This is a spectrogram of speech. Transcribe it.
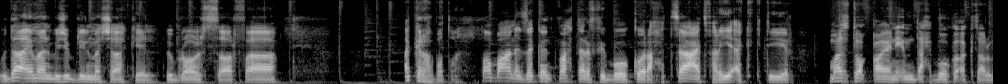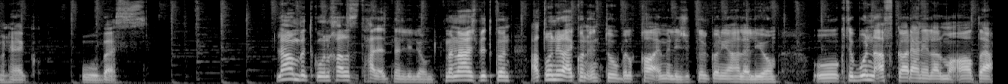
ودائما بيجيب لي المشاكل ب Brawl Stars ف أكره بطل. طبعا إذا كنت محترف في Poco راح تساعد فريقك كتير. ما تتوقع يعني امدح Poco أكثر من هيك وبس. لهون بتكون خلصت حلقتنا لليوم. بتمنى عجبتكم أعطوني رأيكم أنتم بالقائمة اللي جبت لكم إياها لليوم. واكتبوا لنا أفكار يعني للمقاطع.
